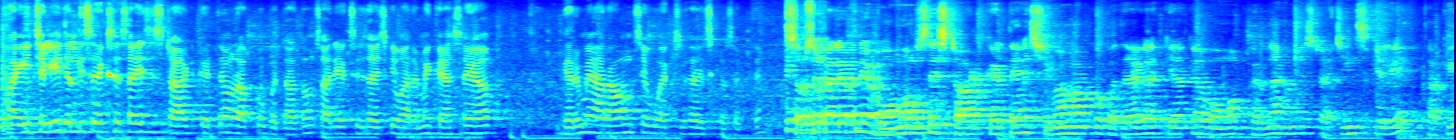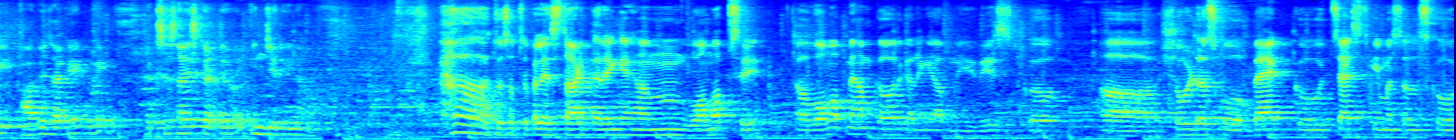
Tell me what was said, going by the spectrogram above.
भाई चलिए जल्दी से एक्सरसाइज स्टार्ट करते हैं और आपको बताता हूँ सारी एक्सरसाइज के बारे में कैसे आप? घर में आराम से वो एक्सरसाइज कर सकते हैं। सबसे पहले अपने वार्म अप से स्टार्ट करते हैं। शिवम आपको बताएगा क्या क्या वार्म अप करना है हमें स्ट्रेचिंग्स के लिए ताकि आगे जाके कोई एक्सरसाइज करते हुए इंजरी ना हो। हाँ तो सबसे पहले स्टार्ट करेंगे हम वार्म अप से। वार्म अप में हम कवर करेंगे अपनी रिस्ट को शोल्डर्स को बैक को चेस्ट की मसल्स को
